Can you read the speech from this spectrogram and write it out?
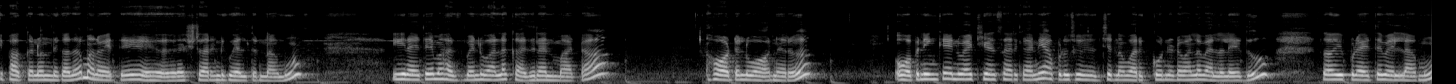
ఈ పక్కన ఉంది కదా మనమైతే రెస్టారెంట్కి వెళ్తున్నాము. ఈయనైతే మా హస్బెండ్ వాళ్ళ కజిన్ అనమాట హోటల్ ఓనరు. ఓపెనింగ్కే ఇన్వైట్ చేశారు కానీ అప్పుడు చిన్న వర్క్ ఉండడం వల్ల వెళ్ళలేదు. సో ఇప్పుడైతే వెళ్ళాము.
